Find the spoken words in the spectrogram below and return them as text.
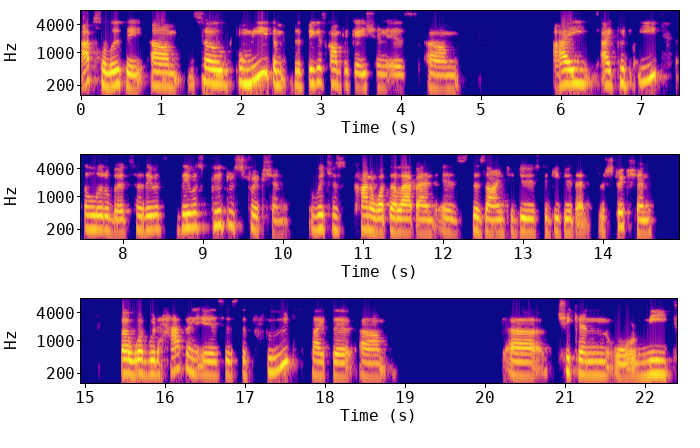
Absolutely. Um, so for me, the, the biggest complication is um, I I could eat a little bit, so there was there was good restriction which is kind of what the lap band is designed to do is to give you that restriction. But what would happen is is the food like the um, uh, chicken or meat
